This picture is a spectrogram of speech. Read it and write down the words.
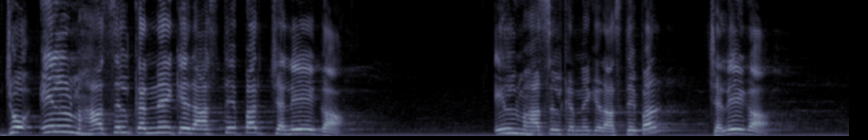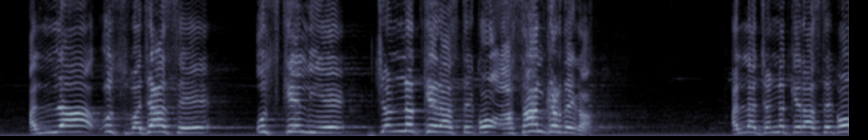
जो इल्म हासिल करने के रास्ते पर चलेगा। इल्म हासिल करने के रास्ते पर चलेगा। अल्लाह उस वजह से उसके लिए जन्नत के रास्ते को आसान कर देगा। अल्लाह जन्नत के रास्ते को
